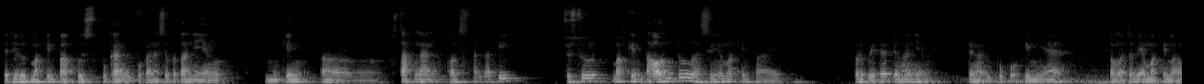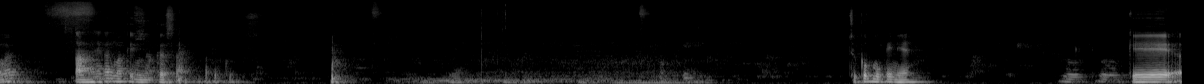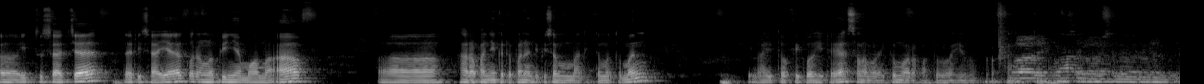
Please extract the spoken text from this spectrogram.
Jadi makin bagus bukan bukan hasil pertanian yang mungkin eh, stagnan konstan tapi justru makin tahun tuh hasilnya makin baik berbeda dengan yang dengan pupuk kimia segala macam yang makin lama tanahnya kan makin gersang makin kurus Ya. cukup mungkin ya Oke, eh, itu saja dari saya. Kurang lebihnya mohon maaf. Eh, harapannya ke depan nanti bisa memetik teman-teman. Wabillahi taufiq hidayah. Assalamualaikum warahmatullahi wabarakatuh. Waalaikumsalam.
